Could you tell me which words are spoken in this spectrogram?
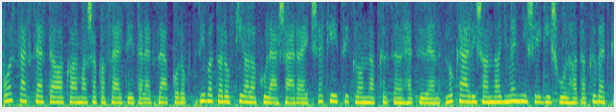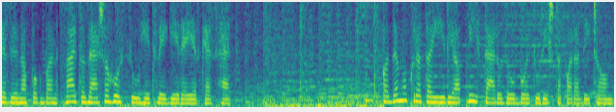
Országszerte alkalmasak a feltételek záporok, zivatarok kialakulására egy sekély ciklonnak köszönhetően, lokálisan nagy mennyiség is hullhat a következő napokban, változás a hosszú hétvégére érkezhet. A Demokrata írja, víztározóból turista paradicsom.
